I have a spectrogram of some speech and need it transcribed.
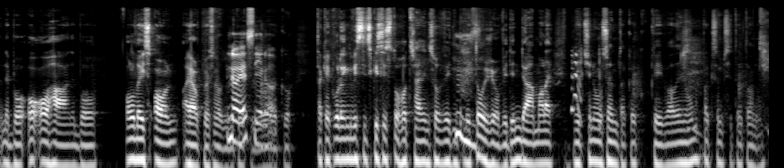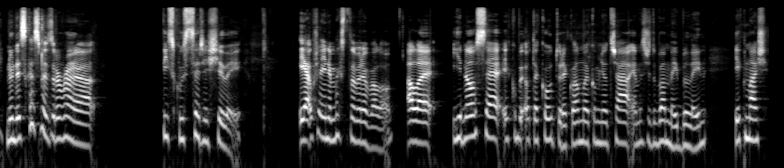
nebo OOH, nebo Always On. A já úplně jsem to No, říkal, jasně, no. Jako, tak jako lingvisticky si z toho třeba něco vy, vy to, že jo, vydindám, ale většinou jsem tak jako kejval jenom, pak jsem si to to, no. No dneska jsme zrovna na té zkusce řešili. Já už ani nevím, jak se to jmenovalo, ale jednalo se jakoby o takovou tu reklamu, jako měl třeba, já myslím, že to byla Maybelline, jak máš,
